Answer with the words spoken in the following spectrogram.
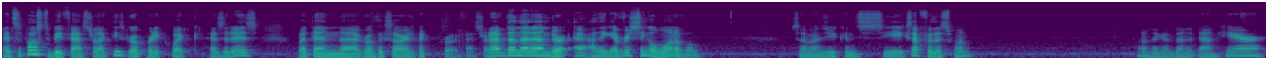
It's supposed to be faster. Like these grow pretty quick as it is but then the growth accelerators make it grow faster. And I've done that under, I think, every single one of them. So as you can see, except for this one. I don't think I've done it down here.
